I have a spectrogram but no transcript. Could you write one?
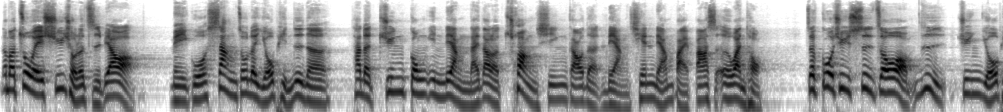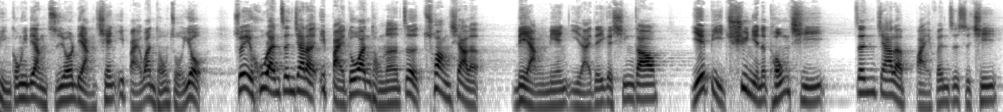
那么作为需求的指标哦，美国上周的油品日呢，它的均供应量来到了创新高的两千两百八十二万桶。这过去四周哦，日均油品供应量只有两千一百万桶左右，所以忽然增加了一百多万桶呢，这创下了两年以来的一个新高，也比去年的同期增加了百分之十七。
